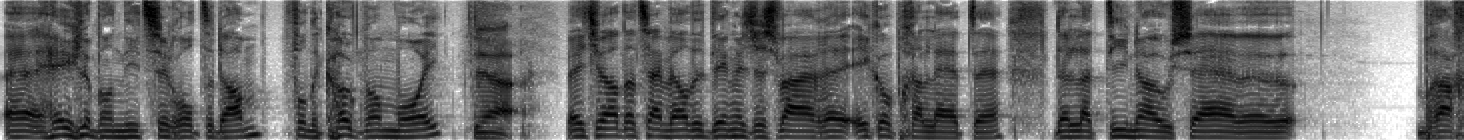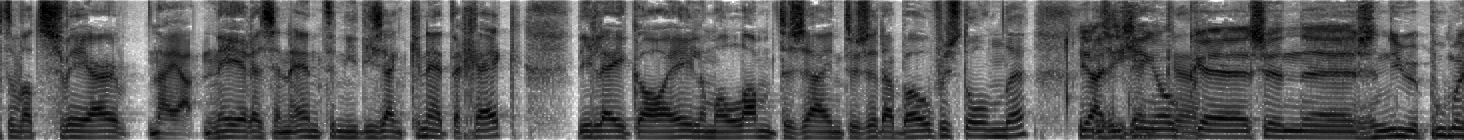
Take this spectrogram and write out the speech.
Helemaal niets in Rotterdam. Vond ik ook wel mooi. Ja. Weet je wel, dat zijn wel de dingetjes waar ik op ga letten. De Latino's hè, brachten wat sfeer. Nou ja, Neres en Anthony, die zijn knettergek. Die leken al helemaal lam te zijn toen ze daarboven stonden. Ja, Dus die ging denk, ook eh, eh, zijn, eh, zijn nieuwe Puma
